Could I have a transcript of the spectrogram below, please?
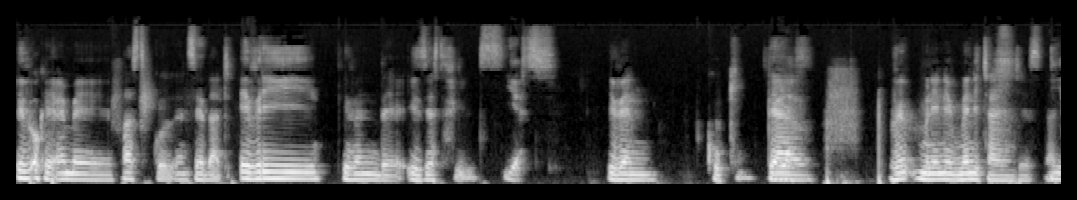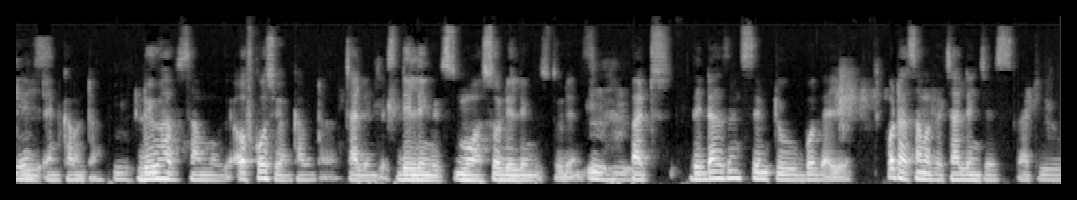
if, okay, I may first go and say that every, even the easiest fields, Yes. even cooking, there Yes. are many, many challenges that Yes. we encounter. Mhm. Do you have some of the, of course you encounter challenges dealing with, more so dealing with students, Mhm. but they doesn't seem to bother you. What are some of the challenges that you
